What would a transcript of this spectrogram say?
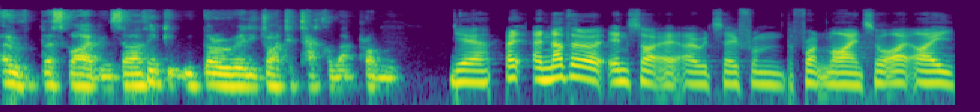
overprescribing. So I think we've got to really try to tackle that problem. Yeah, another insight I would say from the front line. So I I,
